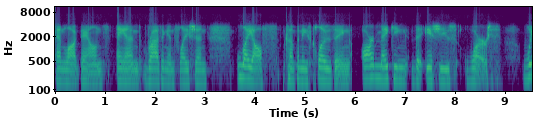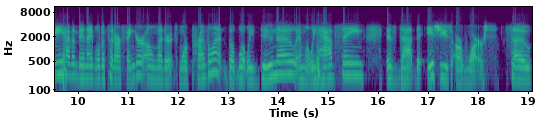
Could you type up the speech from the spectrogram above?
and lockdowns and rising inflation. Layoffs, companies closing are making the issues worse. We haven't been able to put our finger on whether it's more prevalent, but what we do know and what we have seen is that the issues are worse. So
